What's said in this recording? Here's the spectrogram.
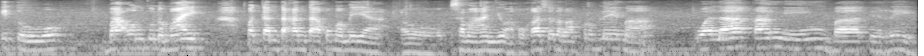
ito, baon ko na mic. Pagkanta-kanta ako mamaya, oh, samahan nyo ako. Kaso lang ang problema, wala kaming battery.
